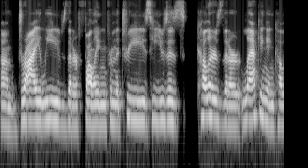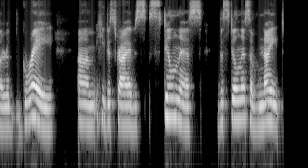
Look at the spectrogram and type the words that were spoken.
um, dry leaves that are falling from the trees. He uses colors that are lacking in color, gray. Um, he describes stillness, the stillness of night.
